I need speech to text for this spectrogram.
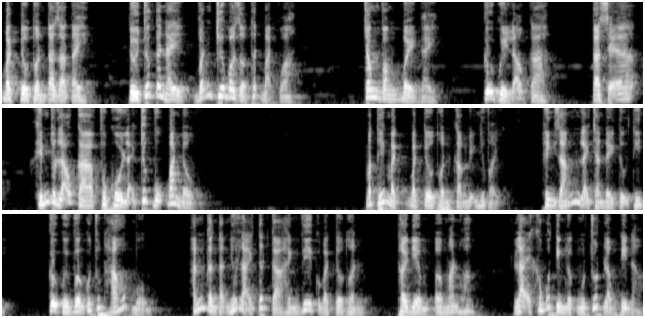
Bạch Tiểu Thuần ta ra tay, Từ trước tới nay vẫn chưa bao giờ thất bại qua. Trong vòng 7 ngày Cự quỷ lão ca Ta sẽ khiến cho lão ca phục hồi lại chức vụ ban đầu. Mắt thấy mạch Bạch tiều Thuần khẳng định như vậy Hình dáng lại tràn đầy tự tin. Cự quỷ vương có chút há hốc mồm. Hắn cẩn thận nhớ lại tất cả hành vi của Bạch tiều Thuần Thời điểm ở man hoang Lại không có tìm được một chút lòng tin nào.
